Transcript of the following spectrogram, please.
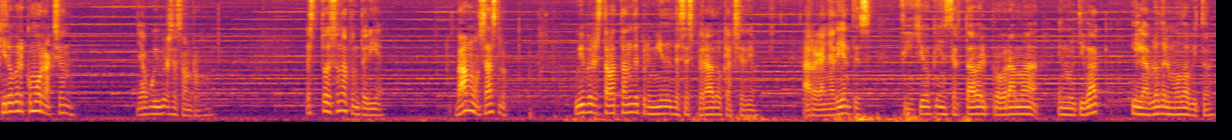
Quiero ver cómo reacciona. Ya Weaver se sonrojó. Esto es una tontería. Vamos, hazlo. Weaver estaba tan deprimido y desesperado que accedió. A regañadientes, fingió que insertaba el programa en Multivac y le habló del modo habitual.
